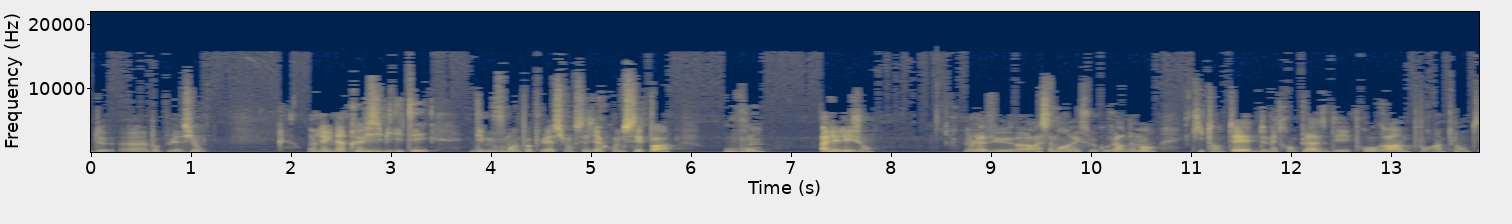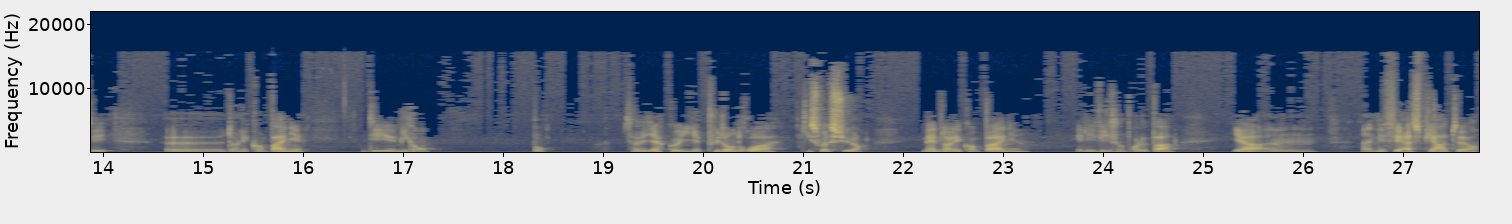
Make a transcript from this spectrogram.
de euh, population. On a une imprévisibilité des mouvements de population, c'est-à-dire qu'on ne sait pas où vont aller les gens. On l'a vu euh, récemment avec le gouvernement qui tentait de mettre en place des programmes pour implanter euh, dans les campagnes des migrants. Bon, ça veut dire qu'il n'y a plus d'endroits qui soient sûrs. Même dans les campagnes, et les villes j'en parle pas, il y a un, effet aspirateur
